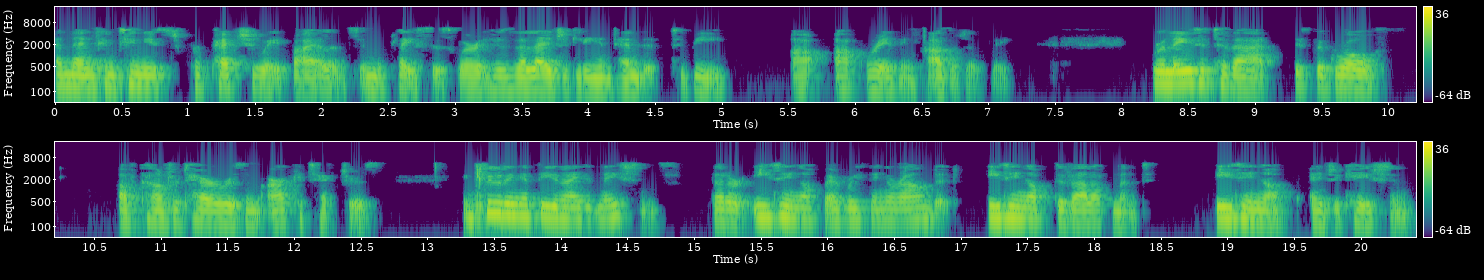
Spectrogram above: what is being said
and then continues to perpetuate violence in the places where it is allegedly intended to be uh, operating positively. Related to that is the growth of counterterrorism architectures, including at the United Nations, that are eating up everything around it, eating up development, eating up education,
